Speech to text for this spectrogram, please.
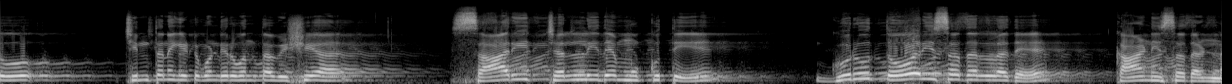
ಇವತ್ತು ಚಿಂತನೆಗೆ ಇಟ್ಟುಕೊಂಡಿರುವಂಥ ವಿಷಯ ಸಾರಿ ಚಲ್ಲಿದೆ ಮುಕುತಿ, ಗುರು ತೋರಿಸದಲ್ಲದೆ ಕಾಣಿಸದಣ್ಣ.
